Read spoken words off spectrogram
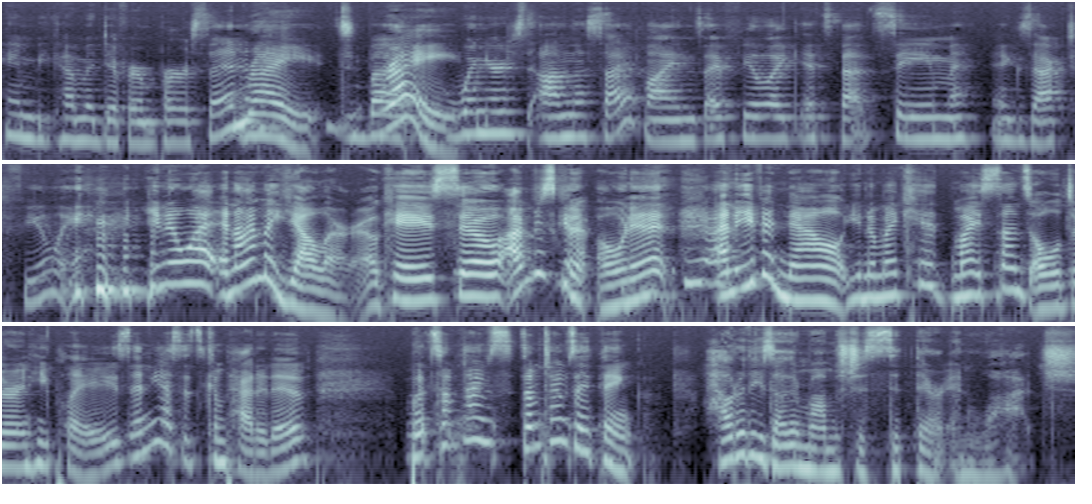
can become a different person. Right. But right. when you're on the sidelines, I feel like it's that same exact feeling. you know what? And I'm a yeller, okay? So I'm just going to own it. Yeah. And even now, you know, my kid, my son's older and he plays, and yes, it's competitive. But sometimes sometimes I think, how do these other moms just sit there and watch?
